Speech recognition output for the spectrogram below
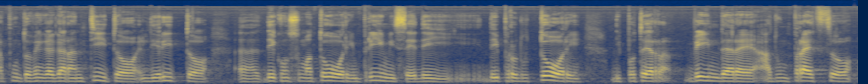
appunto venga garantito il diritto eh, dei consumatori in primis e dei, dei, produttori di poter vendere ad un prezzo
